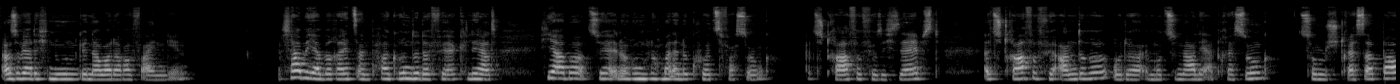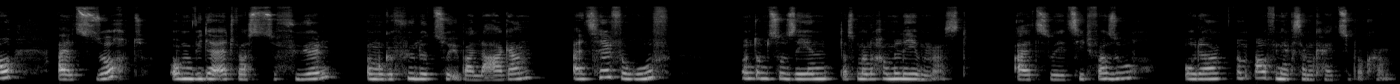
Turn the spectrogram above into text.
Also werde ich nun genauer darauf eingehen. Ich habe ja bereits ein paar Gründe dafür erklärt, hier aber zur Erinnerung nochmal eine Kurzfassung. Als Strafe für sich selbst, als Strafe für andere oder emotionale Erpressung, zum Stressabbau, als Sucht, um wieder etwas zu fühlen, um Gefühle zu überlagern, als Hilferuf und um zu sehen, dass man noch am Leben ist, als Suizidversuch oder um Aufmerksamkeit zu bekommen.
